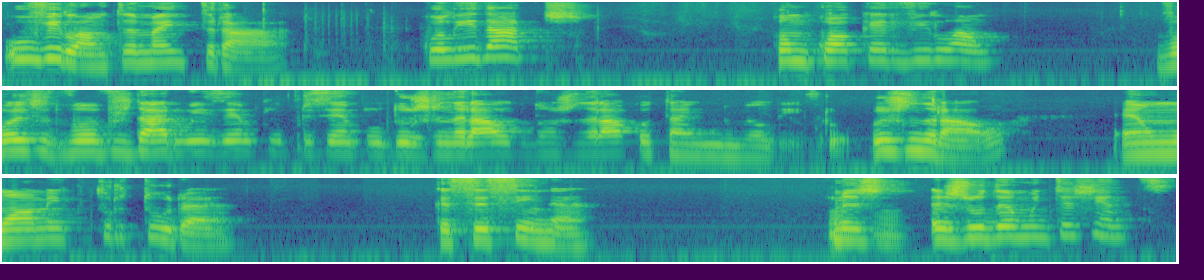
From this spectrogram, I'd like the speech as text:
o vilão também terá qualidades, como qualquer vilão. Vou-vos vou dar o exemplo, por exemplo, do general, de um general que eu tenho no meu livro. O general é um homem que tortura, que assassina, mas uhum. ajuda muita gente.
